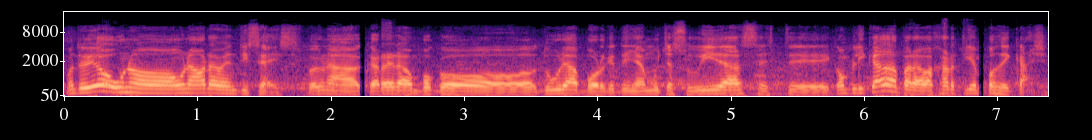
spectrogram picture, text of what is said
Montevideo uno, una hora 26. Fue una carrera un poco dura porque tenía muchas subidas, este, complicada para bajar tiempos de calle.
